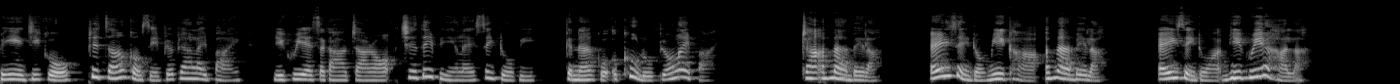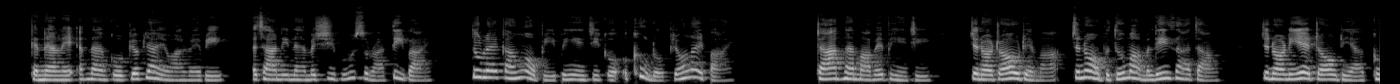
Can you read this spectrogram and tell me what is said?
ဘရင်ကြီးကိုဖြစ်ချောင်းကုံစင်ပြောပြလိုက်ပိုင်မြေခွေးရဲ့စကားကြတော့အချစ်သိပ်ဘရင်လဲစိတ်တော်ပြီးကနန်းကိုအခုလိုပြောလိုက်ပါဒါအမှန်ပဲလားအဲ့ဒီစိန်တော်မြေခါအမှန်ပဲလား အဲ့ဒီစိန်တော်ကမြေခွေးရဲ့ဟာလားကနန်းလဲအမှန်ကိုပြောပြရုံအားလွဲပြီးအခြားနည်းလမ်းမရှိဘူးဆိုတာသိပိုင်သူလည်းကောင်းငုံပြီးဘရင်ကြီးကိုအခုလိုပြောလိုက်ပိုင်ဒါအမှန်ပါပဲဘရင်ကြီးကျွန်တော်တောအုပ်ထဲမှာကျွန်တော်ဘယ်သူမှမလေးစားကြအောင်ကျွန်တော်နေရဲ့တောအုပ်ထဲကဂူ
